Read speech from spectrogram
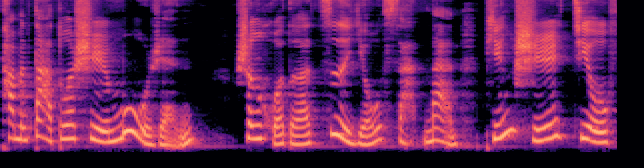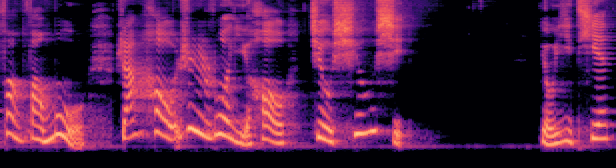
他们大多是牧人，生活得自由散漫，平时就放放牧，然后日落以后就休息。有一天。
